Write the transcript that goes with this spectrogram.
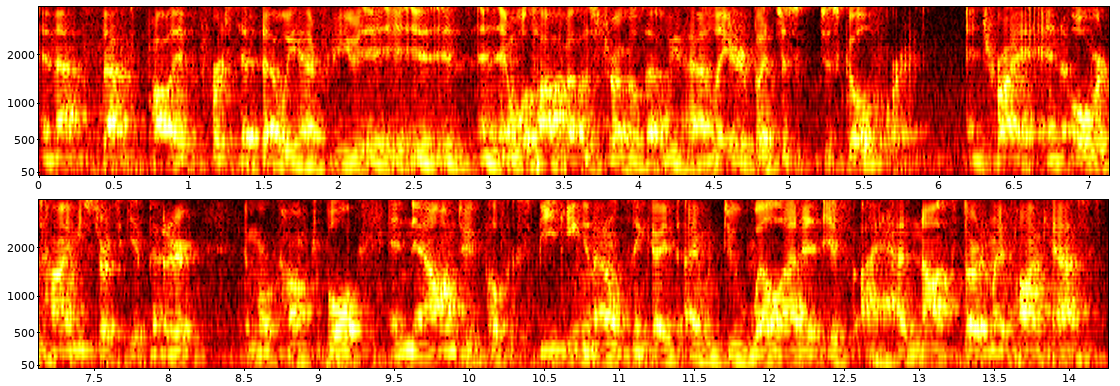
and that's that's probably the first tip that we have for you. Is, and, and, we'll talk about the struggles that we've had later, but just just go for it and try it. And over time, you start to get better and more comfortable. And now I'm doing public speaking, and I don't think I, I would do well at it if I had not started my podcast.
